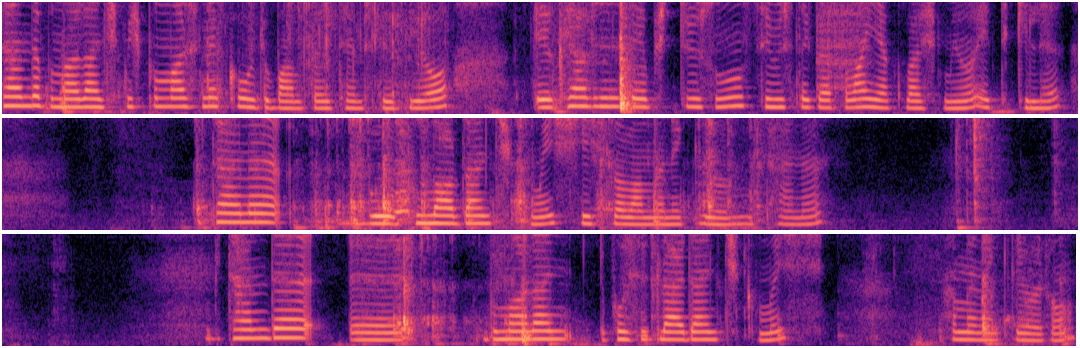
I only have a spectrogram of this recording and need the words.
Tane de bunlardan çıkmış. Bunlar sinek kovucu bantları temsil ediyor. E, kıyafetinize yapıştırıyorsunuz. Sivrisinekler falan yaklaşmıyor. Etkili. Bir tane bu pullardan çıkmış. Yeşil olandan ekliyorum bir tane. Bir tane de e, bunlardan poşetlerden çıkmış. Hemen ekliyorum.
